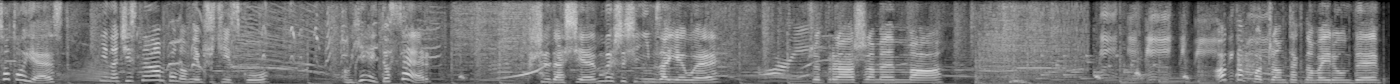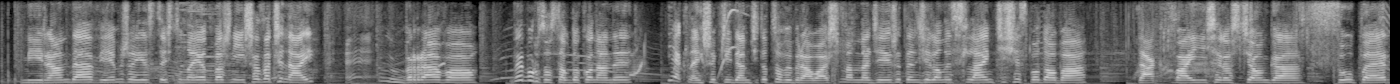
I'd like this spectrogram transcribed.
Co to jest? Nie nacisnęłam ponownie przycisku. Ojej, to ser! Przyda się, myszy się nim zajęły. Przepraszam, Emma. Oto początek nowej rundy. Miranda, wiem, że jesteś tu najodważniejsza. Zaczynaj. Brawo. Wybór został dokonany. Jak najszybciej dam ci to, co wybrałaś. Mam nadzieję, że ten zielony slime ci się spodoba. Tak fajnie się rozciąga. Super.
